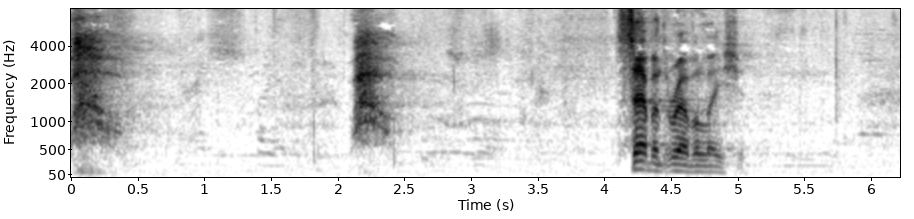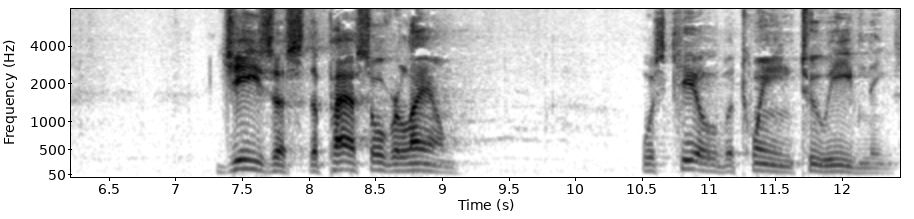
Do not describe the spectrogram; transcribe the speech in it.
Wow. Wow. Seventh revelation Jesus, the Passover lamb, was killed between two evenings.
